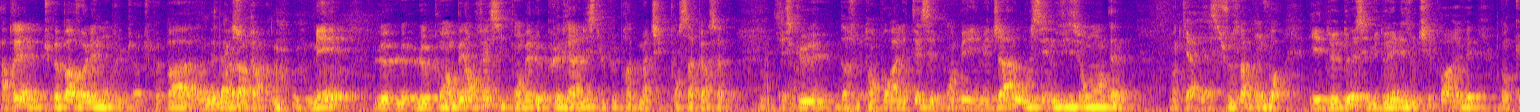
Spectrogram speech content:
Après, tu peux pas voler non plus, tu vois, tu peux pas. On est d'accord. Mais le, le- le point B, en fait, c'est le point B le plus réaliste, le plus pragmatique pour sa personne. Est-ce que dans une temporalité, c'est le point B immédiat ou c'est une vision lointaine? Donc il y, a il y a ces choses-là qu'on voit. Et de deux, c'est lui donner les outils pour arriver. Donc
